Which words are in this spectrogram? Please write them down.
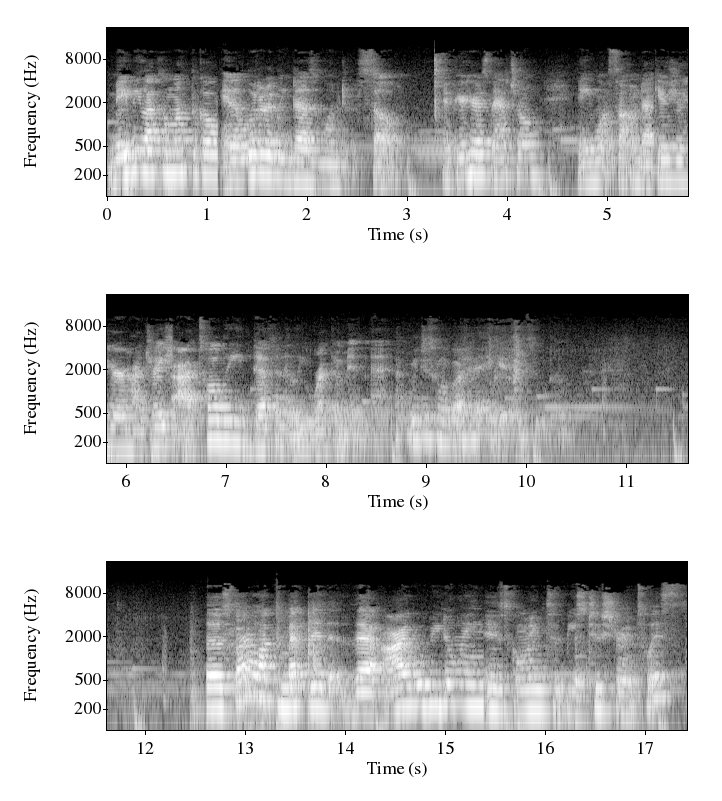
maybe like a month ago and it literally does wonders. So if your hair is natural and you want something that gives your hair hydration, I totally definitely recommend that. We're just gonna go ahead and get into them. The starter lock method that I will be doing is going to be two strand twists.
